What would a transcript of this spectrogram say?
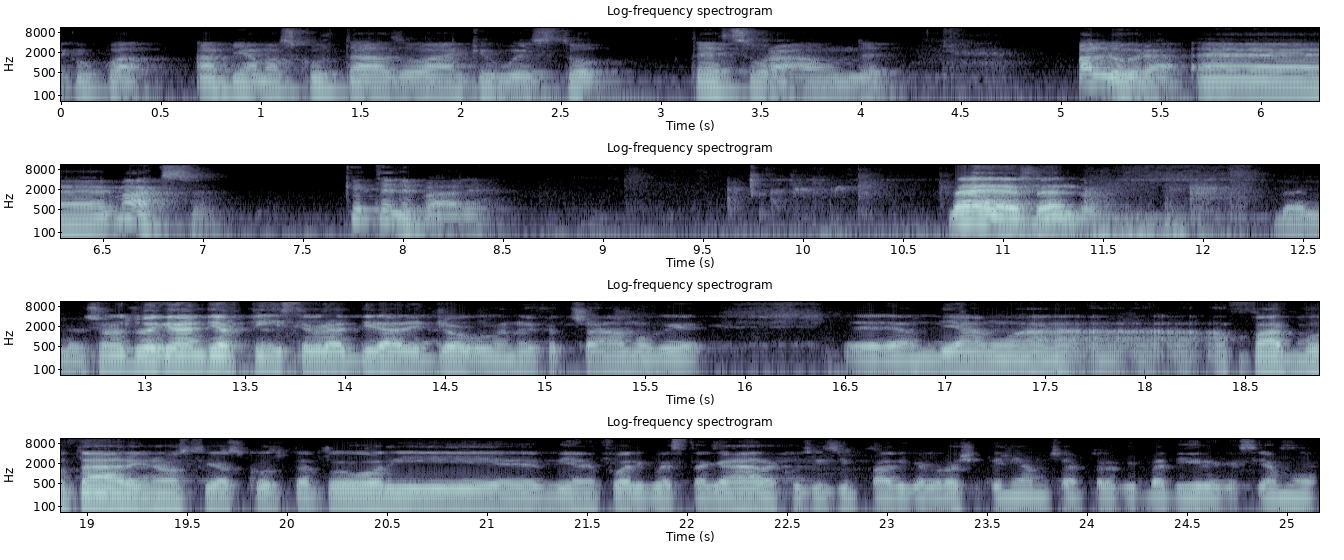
Ecco qua, abbiamo ascoltato anche questo terzo round. Allora, eh, Max, che te ne pare? Beh, bello. bello. Sono due grandi artisti, ora al di là del gioco che noi facciamo, che eh, andiamo a, a- a far votare i nostri ascoltatori, e viene fuori questa gara così simpatica, però ci teniamo sempre a ribadire che, siamo,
